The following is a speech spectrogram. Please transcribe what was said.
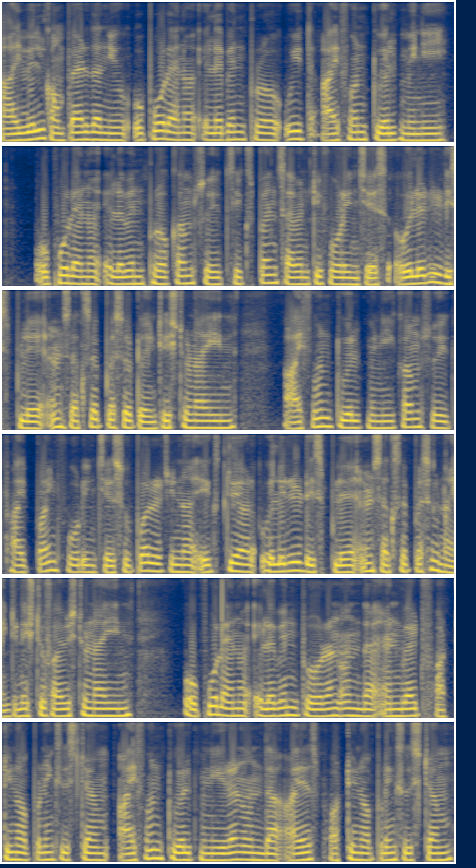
I will compare the new Oppo Reno 11 Pro with iPhone 12 mini. Oppo Reno 11 Pro comes with 6.74 inches OLED display and success ratio 20 to 9. iPhone 12 mini comes with 5.4 inches Super Retina XDR OLED display and success ratio 19 to 5 to 9. Oppo Reno 11 Pro run on the Android 14 operating system. iPhone 12 mini run on the iOS 14 operating system.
